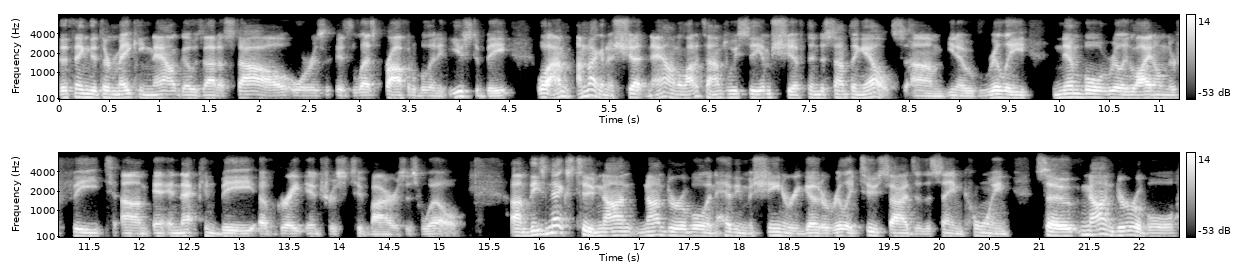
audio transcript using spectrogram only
the thing that they're making now goes out of style or is, is less profitable than it used to be. Well, I'm, I'm not going to shut down. A lot of times we see them shift into something else, um, you know, really nimble, really light on their feet. Um, and, and that can be of great interest to buyers as well. Um, these next two, non, non-durable and heavy machinery, go to really two sides of the same coin. So non-durable,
